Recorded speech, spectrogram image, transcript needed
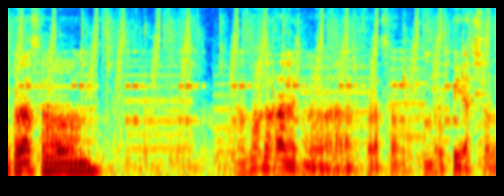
Un corazón. Los matorrales no me van a dar corazón, son solo.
